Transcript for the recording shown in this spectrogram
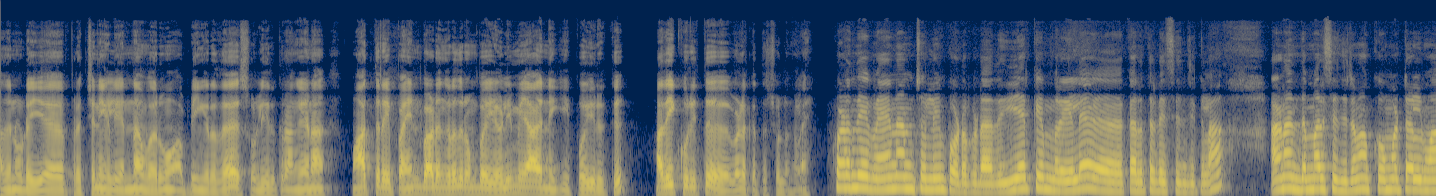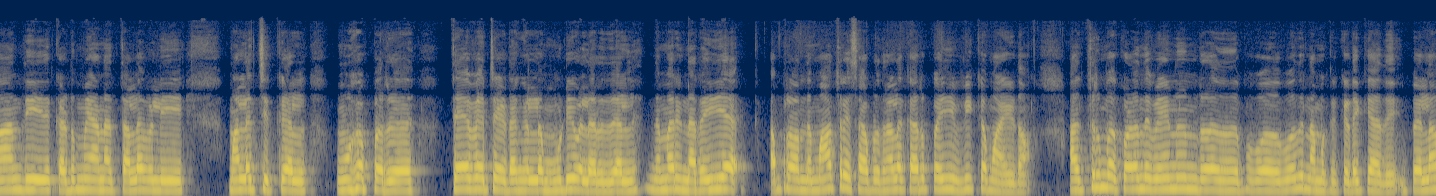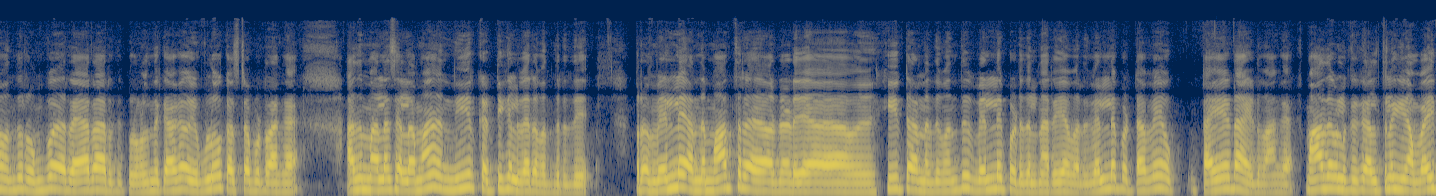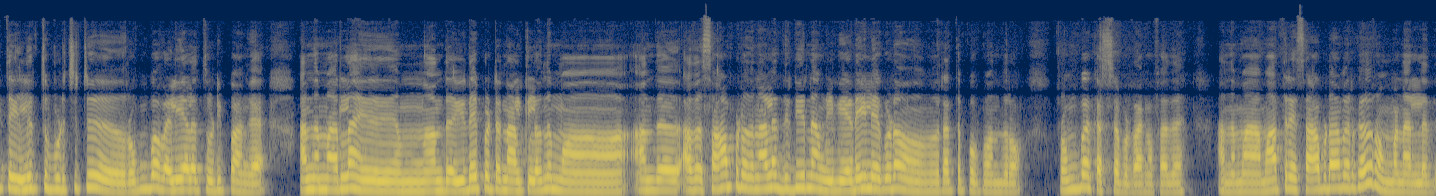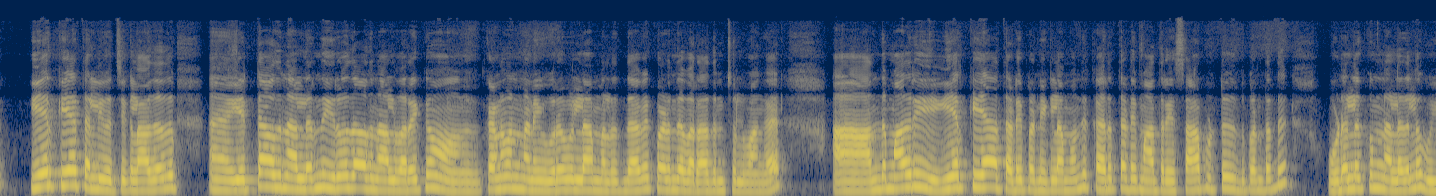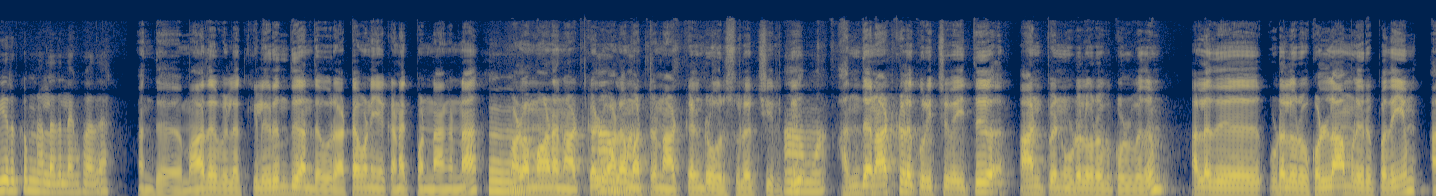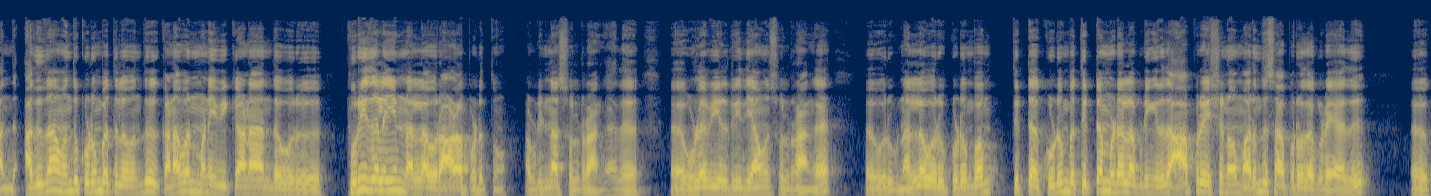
அதனுடைய பிரச்சனைகள் என்ன வரும் அப்படிங்கிறத சொல்லியிருக்கிறாங்க. ஏன்னா மாத்திரை பயன்பாடுங்கிறது ரொம்ப எளிமையாக இன்னைக்கு போயிருக்கு. அதை குறித்து விளக்கத்தை சொல்லுங்களேன். குழந்தைய வேணாம்னு சொல்லியும் போடக்கூடாது. இயற்கை முறையில் கருத்தடை செஞ்சுக்கலாம். ஆனால் இந்த மாதிரி செஞ்சிட்டோமா குமட்டல் வாந்தி கடுமையான தலைவலி மலச்சிக்கல் முகப்பரு தேவையற்ற இடங்களில் முடி வளருதல் இந்த மாதிரி நிறைய அப்புறம் அந்த மாத்திரை சாப்பிட்றதுனால கருப்பையும் வீக்கமாகிடும் அது திரும்ப குழந்தை வேணுன்ற போது நமக்கு கிடைக்காது. இப்போ எல்லாம் வந்து ரொம்ப ரேராக இருக்குது குழந்தைக்காக எவ்வளோ கஷ்டப்படுறாங்க. அது மாதிரிலாம் சொல்லாமல் நீர் கட்டிகள் வேறு வந்துடுது அப்புறம் வெள்ளை அந்த மாத்திரை அதனுடைய ஹீட்டானது வந்து வெள்ளைப்படுதல் நிறையா வருது. வெள்ளைப்பட்டாவே டயர்ட் ஆயிடுவாங்க. மாதவளுக்கு காலத்தில் வயிற்றை இழுத்து பிடிச்சிட்டு ரொம்ப வலியால் துடிப்பாங்க. அந்த மாதிரிலாம் அந்த இடைப்பட்ட நாட்களில் வந்து மா- அந்த அதை சாப்பிட்றதுனால திடீர்னு அவங்களுக்கு இடையிலே கூட ரத்தப்போக்கு வந்துடும் ரொம்ப கஷ்டப்படுறாங்க ஃபாதர் அந்த மா மாத்திரையை சாப்பிடாம இருக்கிறது ரொம்ப நல்லது. இயற்கையாக தள்ளி வச்சுக்கலாம். அதாவது எட்டாவது நாள்லேருந்து இருபதாவது நாள் வரைக்கும் கணவன் மனைவி உறவு இல்லாமல் இருந்தாவே குழந்தை வராதுன்னு சொல்லுவாங்க. அந்த மாதிரி இயற்கையாக தடை பண்ணிக்கலாம். வந்து கருத்தடை மாத்திரையை சாப்பிட்டு இது பண்ணுறது உடலுக்கும் நல்லதில்லை உயிருக்கும் நல்லதில்லைங்க ஃபாதர் அந்த மாத விளக்கிலிருந்து அந்த ஒரு அட்டவணையை கனெக்ட் பண்ணாங்கன்னா வளமான நாட்கள் வளமற்ற நாட்கள்ன்ற ஒரு சுழற்சி இருக்கு. அந்த நாட்களை குறித்து வைத்து ஆண் பெண் உடல் உறவு கொள்வதும் அல்லது உடல் உறவு கொள்ளாமல் இருப்பதையும் அந்த அதுதான் வந்து குடும்பத்தில் வந்து கணவன் மனைவிக்கான அந்த ஒரு புரிதலையும் நல்லா ஒரு ஆழப்படுத்தும் அப்படின்னு தான் சொல்கிறாங்க அதை உளவியல் ரீதியாகவும் சொல்கிறாங்க ஒரு நல்ல ஒரு குடும்பம் திட்ட குடும்ப திட்டமிடல் அப்படிங்கிறது ஆப்ரேஷனோ மருந்து சாப்பிட்றதோ கிடையாது.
